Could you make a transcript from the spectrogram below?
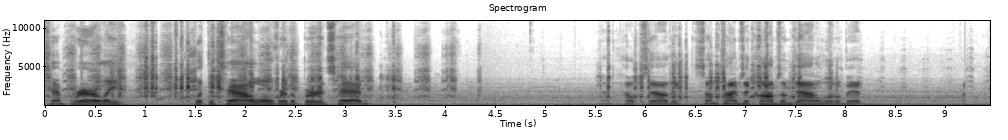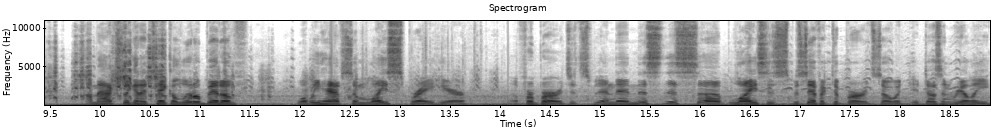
temporarily put the towel over the bird's head That helps out. Sometimes it calms them down a little bit. I'm actually going to take a little bit of what we have some lice spray here uh, for birds. It's and then this this uh, lice is specific to birds, so it, it doesn't really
